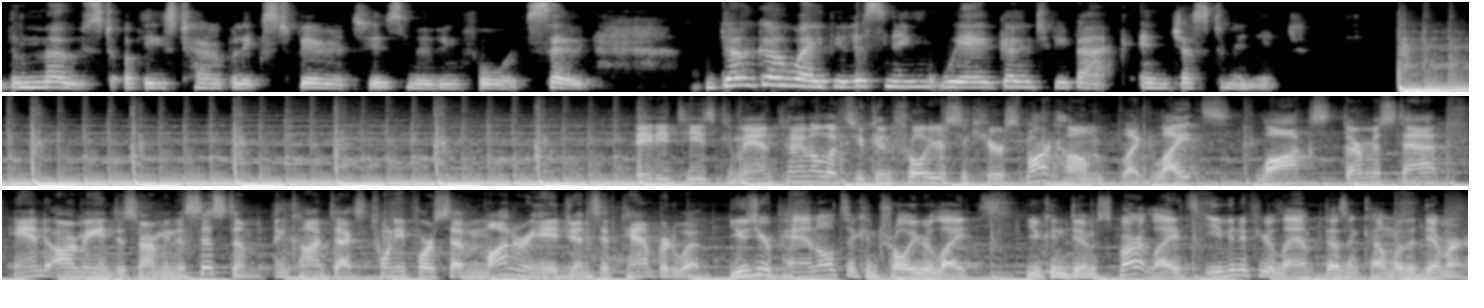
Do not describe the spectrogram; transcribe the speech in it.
the most of these terrible experiences moving forward so don't go away if you're listening we're going to be back in just a minute ADT's command panel lets you control your secure smart home like lights, locks, thermostat, and arming and disarming the system, and contacts 24-7 monitoring agents if tampered with. Use your panel to control your lights. You can dim smart lights even if your lamp doesn't come with a dimmer.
